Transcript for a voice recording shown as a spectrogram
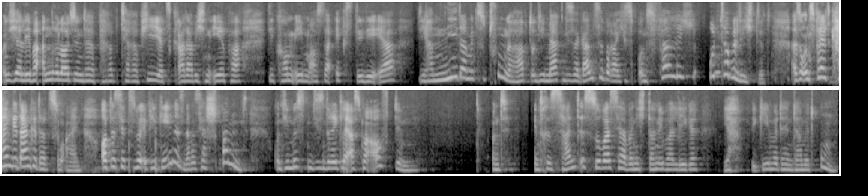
Und ich erlebe andere Leute in der Therapie, jetzt gerade habe ich ein Ehepaar, die kommen eben aus der Ex-DDR, die haben nie damit zu tun gehabt und die merken, dieser ganze Bereich ist bei uns völlig unterbelichtet. Also uns fällt kein Gedanke dazu ein. Ob das jetzt nur Epigene sind, aber es ist ja spannend. Und die müssten diesen Regler erstmal aufdimmen. Und interessant ist sowas ja, wenn ich dann überlege, ja, wie gehen wir denn damit um?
